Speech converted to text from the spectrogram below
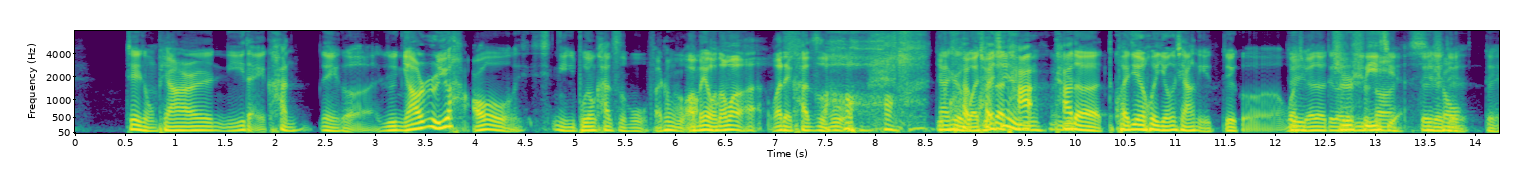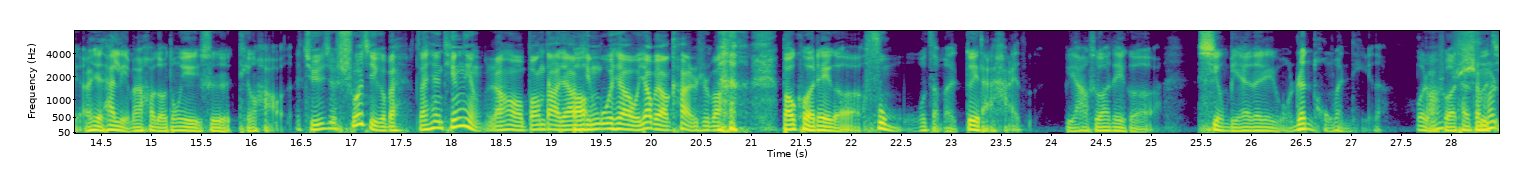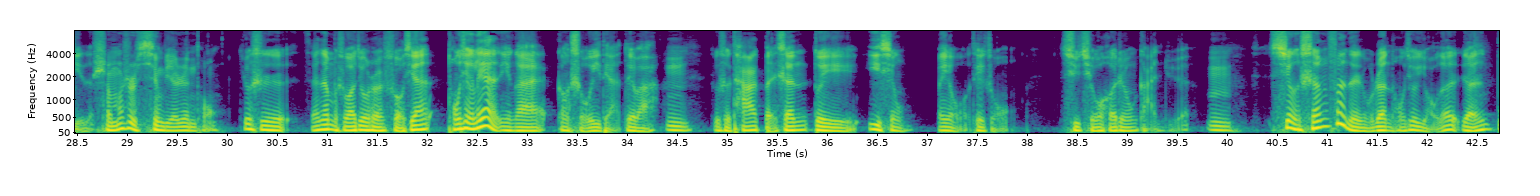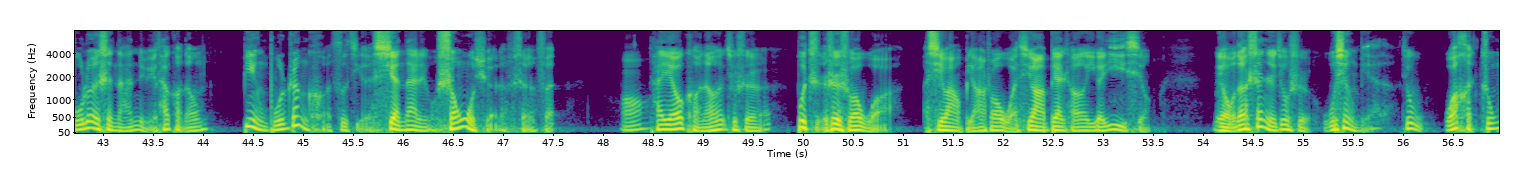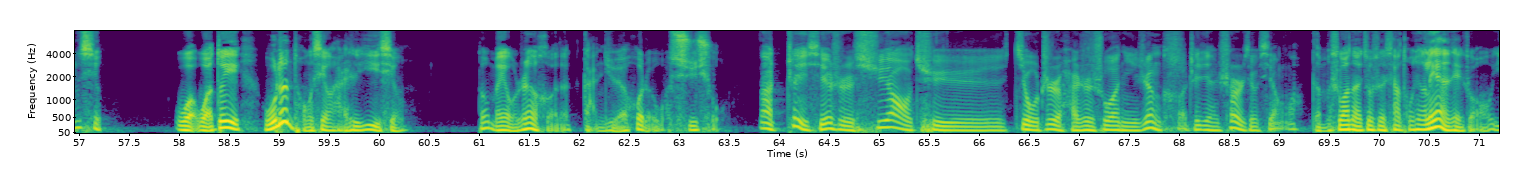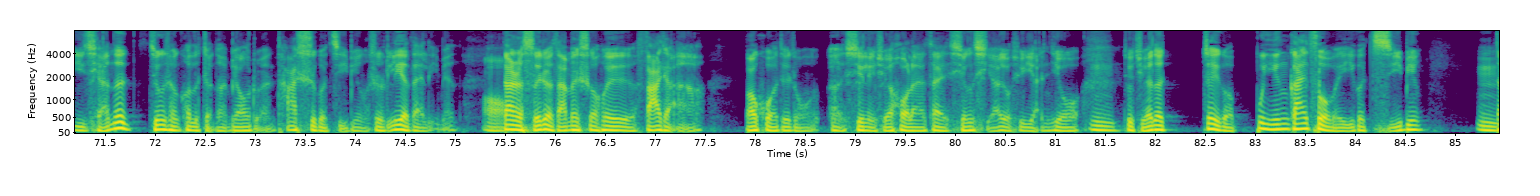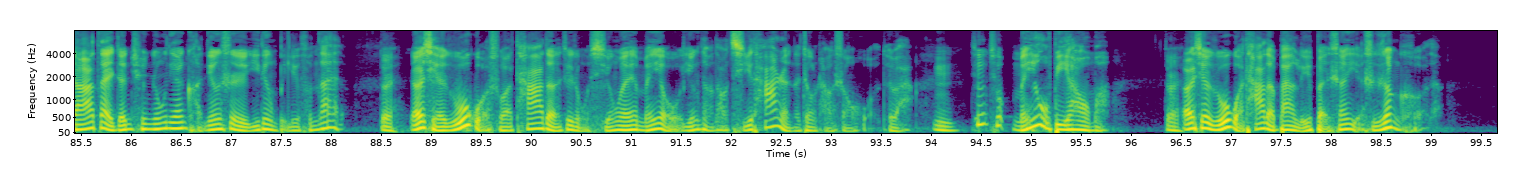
这种片儿你得看那个，你要日语好，你不用看字幕。反正我没有那么，我得看字幕。哦 但是我觉得它它的快进会影响你这个，我觉得这个理解，对对对对，而且它里面好多东西是挺好的，举就说几个呗，咱先听听，然后帮大家评估一下我要不要看，是吧？包括这个父母怎么对待孩子，比方说这个性别的这种认同问题的，或者说他自己的，什么是性别认同？就是咱这么说，就是首先同性恋应该更熟一点，对吧？嗯。就是他本身对异性没有这种需求和这种感觉，嗯。性身份的这种认同，就有的人不论是男女，他可能并不认可自己的现在这种生物学的身份，哦。他也有可能就是不只是说我希望，比方说我希望变成一个异性，有的甚至就是无性别的，就我很中性，我我对无论同性还是异性都没有任何的感觉或者我需求。那这些是需要去救治，还是说你认可这件事儿就行了？怎么说呢？就是像同性恋这种以前的精神科的诊断标准，它是个疾病，是列在里面的。哦，但是随着咱们社会发展啊，包括这种呃心理学后来在兴起啊，有去研究，嗯就觉得这个不应该作为一个疾病。嗯，当然，在人群中间肯定是一定比例存在的。对，而且如果说他的这种行为没有影响到其他人的正常生活，对吧？嗯就就没有必要嘛。对而且如果他的伴侣本身也是认可的，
